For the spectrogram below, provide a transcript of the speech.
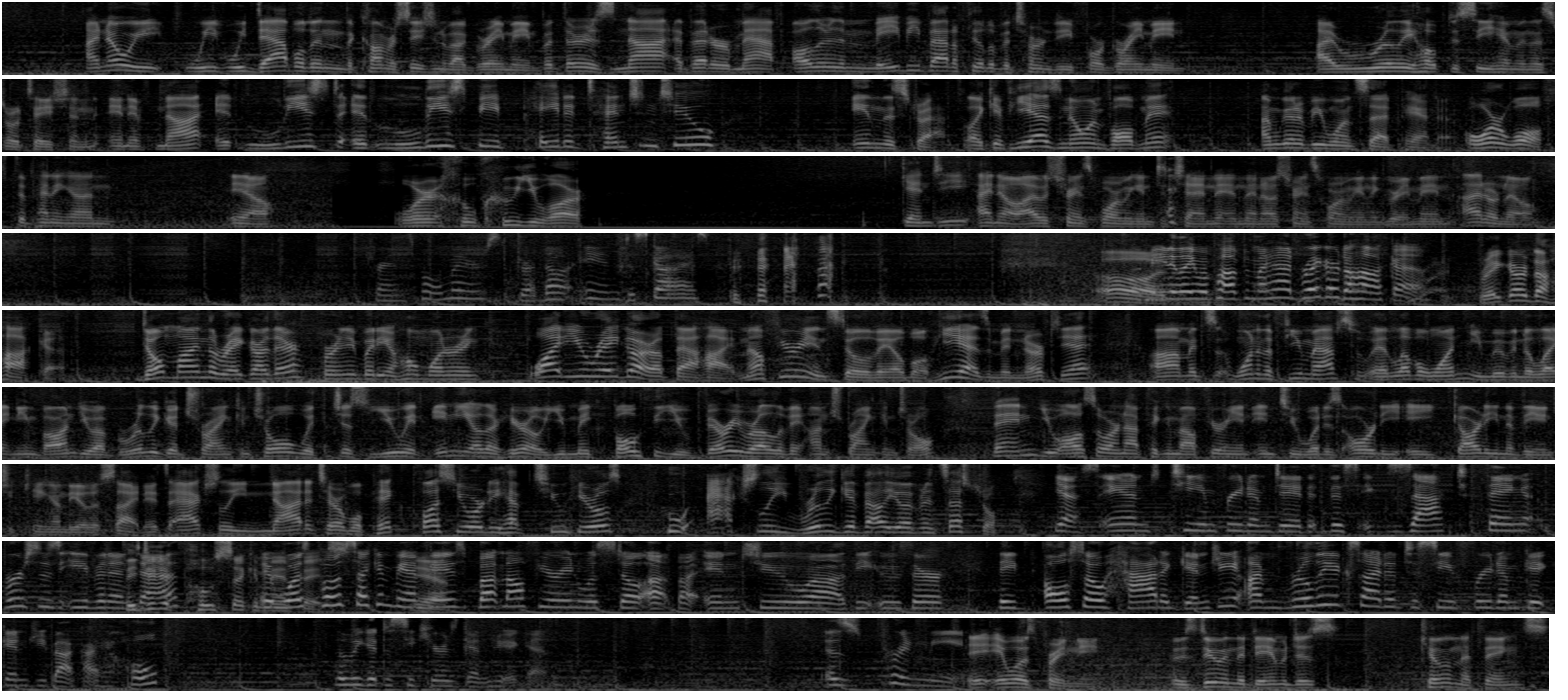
I know we, we we dabbled in the conversation about Greymane, but there is not a better map other than maybe Battlefield of Eternity for Greymane. I really hope to see him in this rotation, and if not, at least at least be paid attention to in this draft. Like if he has no involvement, I'm gonna be one sad panda or wolf, depending on you know where who, you are. Genji, I know I was transforming into Chen, and then I was transforming into Greymane. I don't know. Transformers, Dreadnought in disguise. Oh, Immediately what popped in my head, Rehgar Dehaka. Rehgar Dehaka. Don't mind the Rehgar there. For anybody at home wondering, why do you Rehgar up that high? Malfurion's still available. He hasn't been nerfed yet. Um, it's one of the few maps at level one. You move into Lightning Bond. You have really good shrine control with just you and any other hero. You make both of you very relevant on shrine control. Then you also are not picking Malfurion into what is already a Guardian of the Ancient King on the other side. It's actually not a terrible pick. Plus, you already have two heroes who actually really give value of an Ancestral. Yes, and Team Freedom did this exact thing versus Even and They Death. did it post second It was post second ban Yeah. phase, but Malfurion was still up uh, into uh, the Uther. They also had a Genji. I'm really excited to see Freedom get Genji back. I hope that we get to see Kira's Genji again. It was pretty neat. It, it was pretty neat. It was doing the damages, killing the things,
